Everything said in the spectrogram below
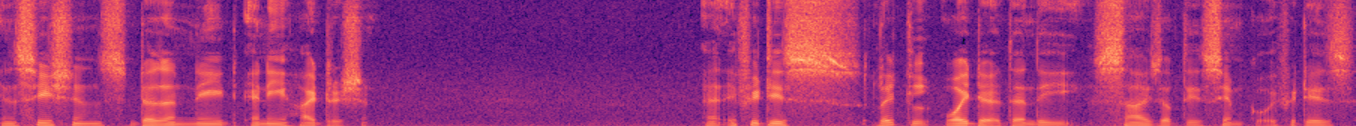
incisions doesn't need any hydration. And if it is little wider than the size of the Simcoe if it is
